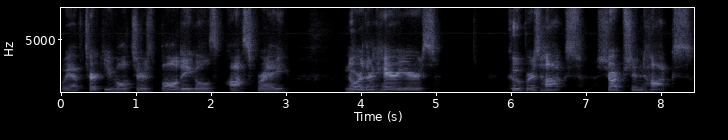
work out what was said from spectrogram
We have turkey vultures, bald eagles, osprey, northern harriers, Cooper's hawks, sharp-shinned hawks,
